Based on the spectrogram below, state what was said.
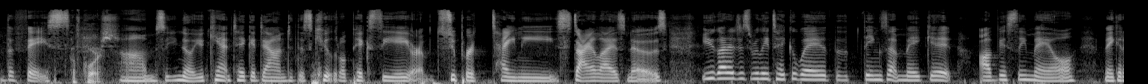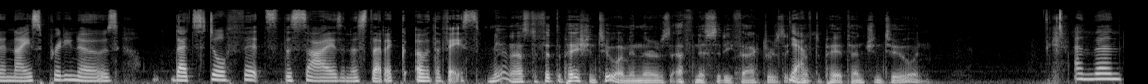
the face. of course. Um, so you know you can't take it down to this cute little pixie or super tiny stylized nose. You got to just really take away the things that make it obviously male, make it a nice, pretty nose that still fits the size and aesthetic of the face. Yeah, it has to fit the patient too. I mean, there's ethnicity factors that Yeah. you have to pay attention to, and And then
